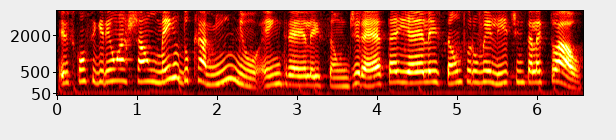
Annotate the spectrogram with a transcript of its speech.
eles conseguiriam achar um meio do caminho entre a eleição direta e a eleição por uma elite intelectual.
